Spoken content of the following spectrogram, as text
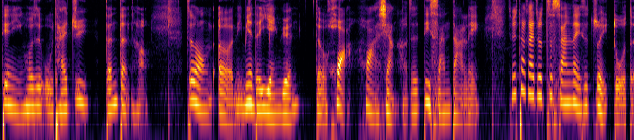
电影或是舞台剧等等，哈，这种呃里面的演员的画画像，哈，这是第三大类，所以大概就这三类是最多的。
